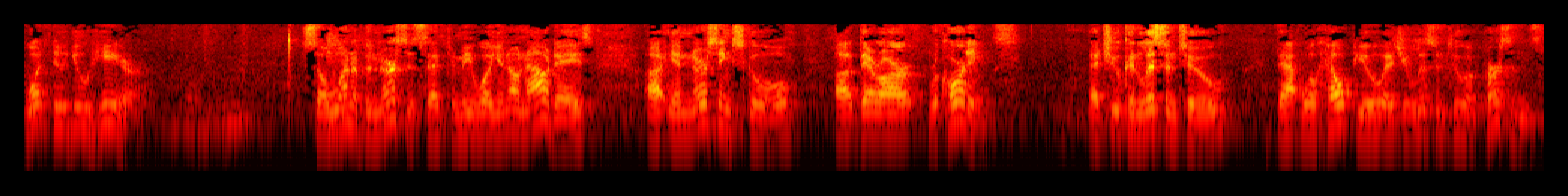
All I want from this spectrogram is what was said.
What do you hear? So one of the nurses said to me, Well, you know, nowadays uh, in nursing school, uh, there are recordings that you can listen to that will help you as you listen to a person's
